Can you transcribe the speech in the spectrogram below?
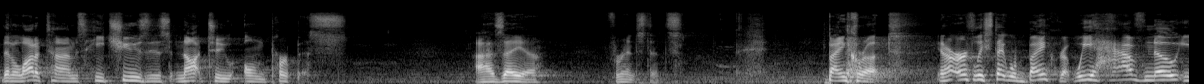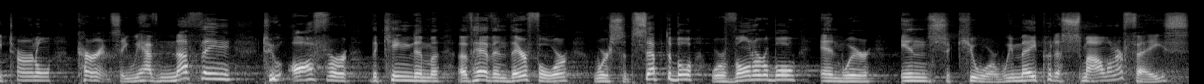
that a lot of times He chooses not to on purpose. Isaiah, for instance. Bankrupt. In our earthly state, we're bankrupt. We have no eternal currency. We have nothing to offer the kingdom of heaven. Therefore, we're susceptible, we're vulnerable, and we're insecure. We may put a smile on our face,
